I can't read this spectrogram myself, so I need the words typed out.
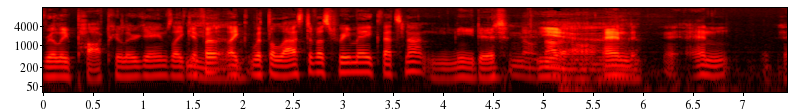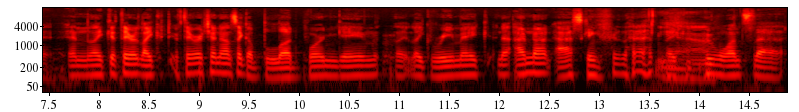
really popular games. Like if a, like with the Last of Us remake, that's not needed. No, not Yeah. at all. And and and like if they were like if they were to announce like a Bloodborne game like like remake, I'm not asking for that. Like Yeah. who wants that?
